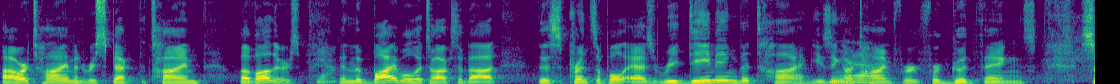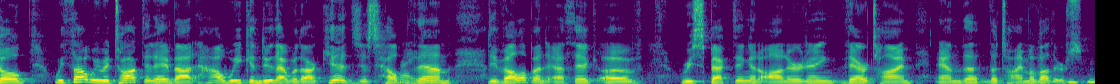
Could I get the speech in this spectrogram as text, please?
our time and respect the time of others. Yeah. In the Bible, it talks about this principle as redeeming the time, using yeah. our time for, for good things. So we thought we would talk today about how we can do that with our kids, just help right. them develop an ethic of respecting and honoring their time and the, the time of others. Mm-hmm.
